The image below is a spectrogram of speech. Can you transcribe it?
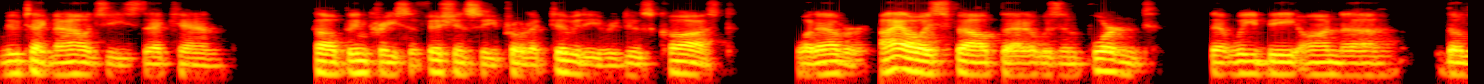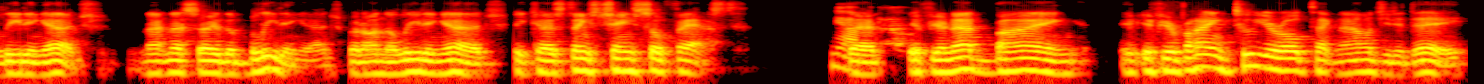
new technologies that can help increase efficiency, productivity, reduce cost, whatever. I always felt that it was important that we be on uh, the leading edge, not necessarily the bleeding edge, but on the leading edge because things change so fast Yeah, that if you're not buying, if, you're buying two-year-old technology today,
